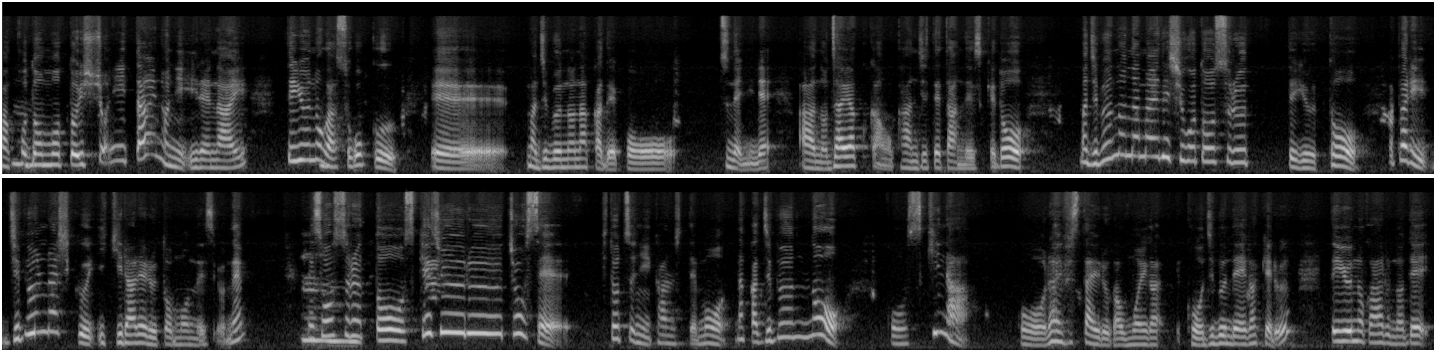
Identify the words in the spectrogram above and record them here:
まあうん。子供と一緒にいたいのに入れないっていうのがすごく、えーまあ自分の中でこう、常にね、あの、罪悪感を感じてたんですけど、まあ自分の名前で仕事をするっていうと、やっぱり自分らしく生きられると思うんですよね。でそうすると、スケジュール調整一つに関しても、なんか自分のこう好きなこうライフスタイルが思いが、こう自分で描けるっていうのがあるので、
